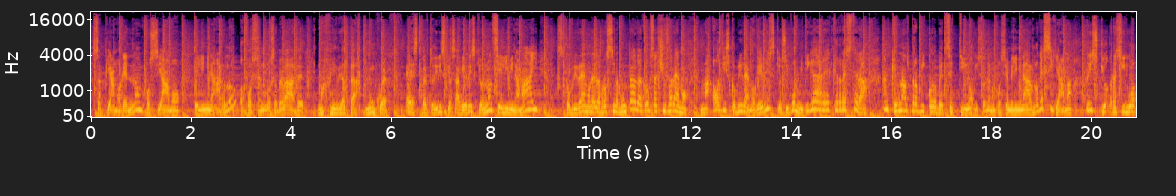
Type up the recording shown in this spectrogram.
sappiamo che non possiamo eliminarlo, o forse non lo sapevate, ma in realtà chiunque è esperto di rischio sa che il rischio non si elimina mai. Scopriremo nella prossima puntata cosa ci faremo, ma oggi scopriremo che il rischio si può mitigare e che resterà anche un altro piccolo pezzettino, visto che non possiamo eliminarlo, che si chiama rischio residuo.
